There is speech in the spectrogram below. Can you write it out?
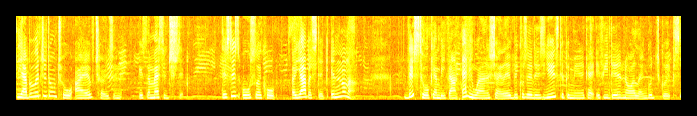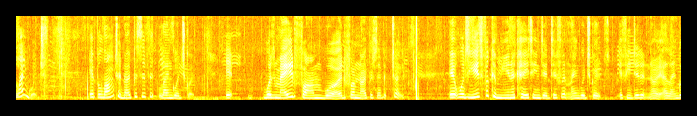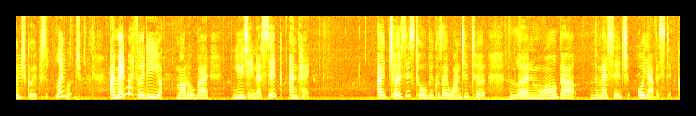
The Aboriginal tool I have chosen is the message stick. This is also called a yabba stick in Noongar. This tool can be found anywhere in Australia because it is used to communicate if you didn't know a language group's language. It belonged to No Pacific Language Group. It was made from wood from No Pacific Tree. It was used for communicating to different language groups if you didn't know a language group's language. I made my 3D model by using a stick and paint. I chose this tool because I wanted to learn more about the message or Yabba stick.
